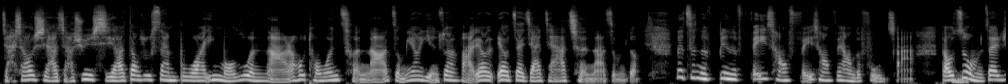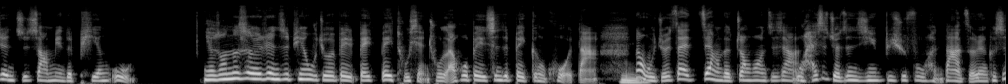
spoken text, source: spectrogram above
假消息啊、假讯息啊，到处散播啊，阴谋论啊，然后同温层啊，怎么样演算法要要再加加成啊，什么的，那真的变得非常非常非常的复杂，导致我们在认知上。上面的偏误，有时候那时候认知偏误就会被被被凸显出来，或被甚至被更扩大。嗯、那我觉得在这样的状况之下，我还是觉得政治精英必须负很大责任。可是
